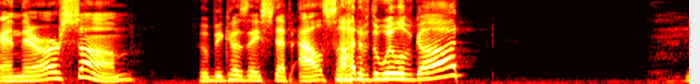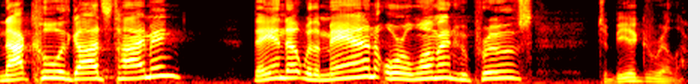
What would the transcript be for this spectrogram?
And there are some who, because they step outside of the will of God, not cool with God's timing, they end up with a man or a woman who proves to be a gorilla.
